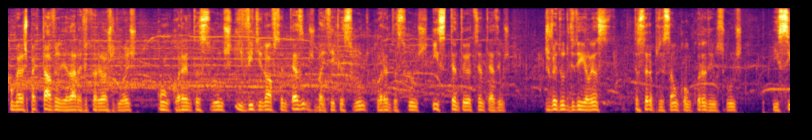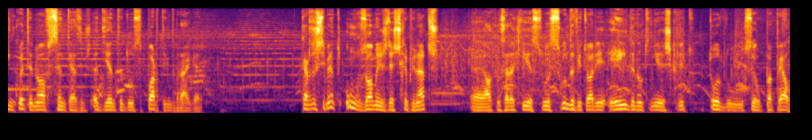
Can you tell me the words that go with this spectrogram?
como era expectável, e a dar a vitória aos Leões com 40 segundos e 29 centésimos, Benfica segundo, 40 segundos e 78 centésimos. Juventude Vidigalense, terceira posição com 41 segundos e 59 centésimos, adiante do Sporting de Braga. Carlos Nascimento, um dos homens destes campeonatos, a alcançar aqui a sua segunda vitória e ainda não tinha escrito todo o seu papel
